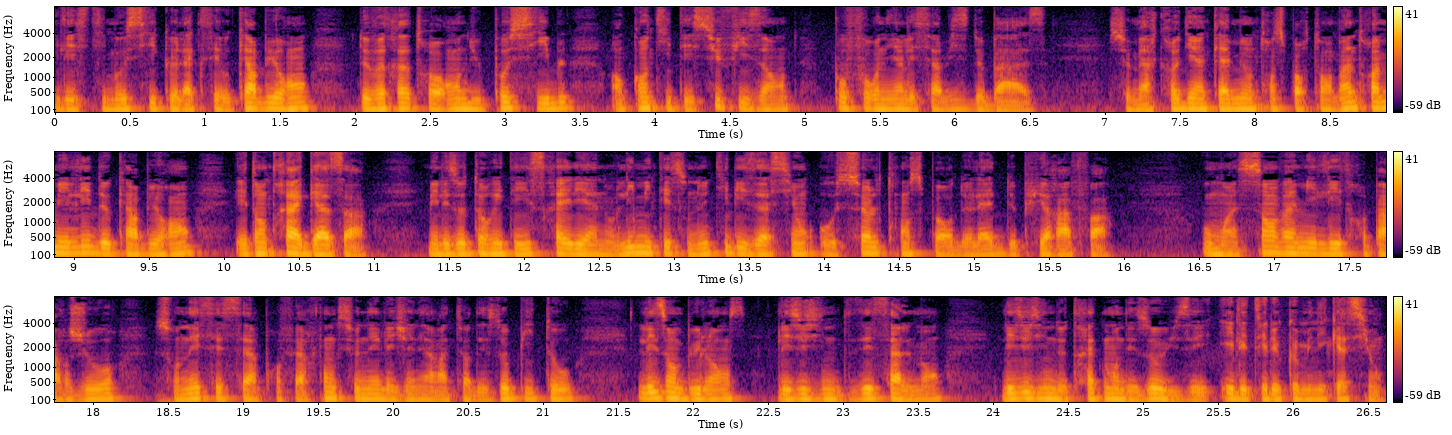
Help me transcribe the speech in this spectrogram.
Il estime aussi que l'accès au carburant devrait être rendu possible en quantité suffisante pour fournir les services de base. Ce mercredi, un camion transportant 23 000 litres de carburant est entré à Gaza, mais les autorités israéliennes ont limité son utilisation au seul transport de l'aide depuis Rafah. Au moins 120 000 litres par jour sont nécessaires pour faire fonctionner les générateurs des hôpitaux, les ambulances, les usines de dessalement, les usines de traitement des eaux usées et les télécommunications.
